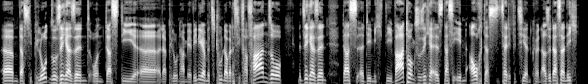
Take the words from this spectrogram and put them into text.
ähm, dass die Piloten so sicher sind und dass die, äh, na, Piloten haben ja weniger mit zu tun, aber dass die Verfahren so mit sicher sind, dass äh, dem ich die Wartung so sicher ist, dass sie eben auch das zertifizieren können. Also dass er nicht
